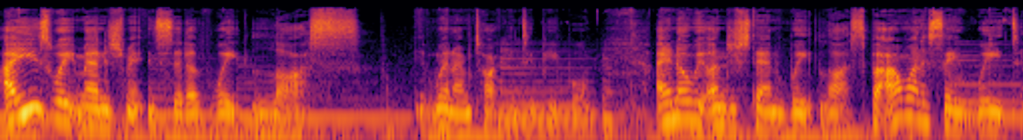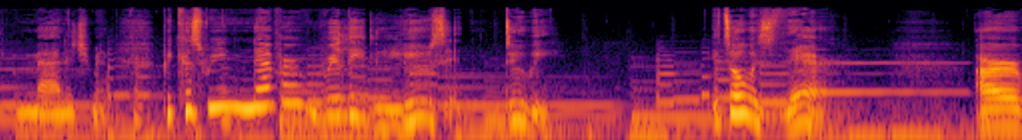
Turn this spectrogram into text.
I use weight management instead of weight loss when I'm talking to people. I know we understand weight loss, but I want to say weight management because we never really lose it, do we? It's always there. Our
